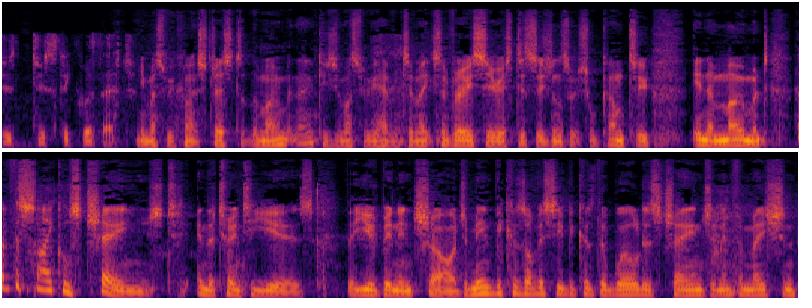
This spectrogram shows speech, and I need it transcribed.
to, to stick with that. You must be quite stressed at the moment then, because you must be having to make some very serious decisions, which we'll come to in a moment. Have the cycles changed in the 20 years that you've been in charge? I mean, because obviously, because the world has changed and information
